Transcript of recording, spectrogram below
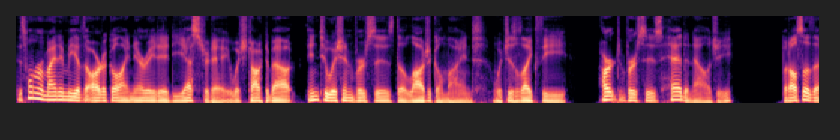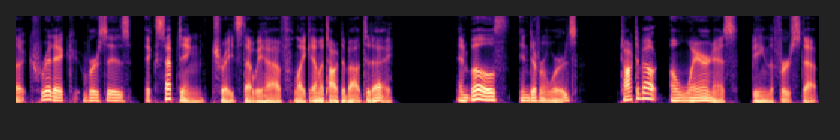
This one reminded me of the article I narrated yesterday, which talked about intuition versus the logical mind, which is like the heart versus head analogy, but also the critic versus accepting traits that we have, like Emma talked about today. And both, in different words, talked about awareness being the first step.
